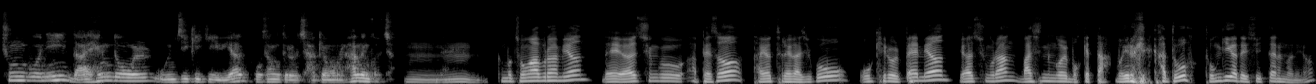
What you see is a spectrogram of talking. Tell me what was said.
충분히 나의 행동을 움직이기 위한 보상들로 작용을 하는 거죠. 음, 그럼 뭐 종합을 하면 내 여자친구 앞에서 다이어트를 해가지고 5kg를 빼면 여자친구랑 맛있는 걸 먹겠다. 뭐 이렇게 가도 동기가 될 수 있다는 거네요.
